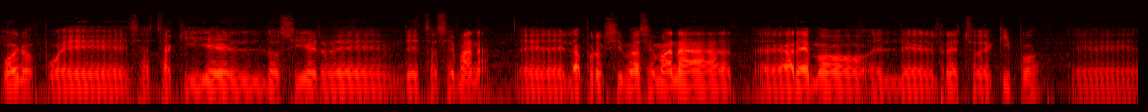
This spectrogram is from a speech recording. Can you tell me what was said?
Bueno, pues hasta aquí el dossier de, de esta semana. Eh, la próxima semana eh, haremos el del resto de equipos eh,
